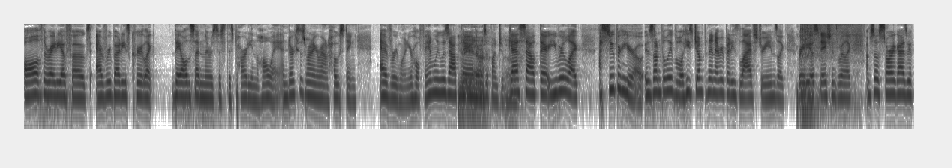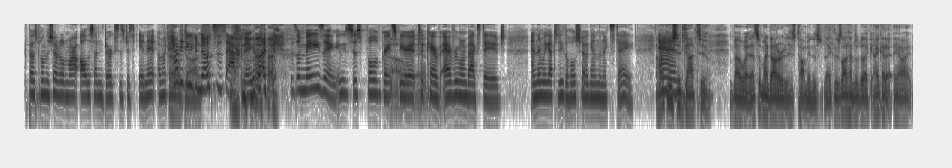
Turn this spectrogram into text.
All of the radio folks, everybody's crew, like they all of a sudden there was just this party in the hallway, and Dierks is running around hosting everyone. Your whole family was out there. There was a bunch of guests out there. You were like a superhero. It was unbelievable. He's jumping in everybody's live streams, like radio stations were like, I'm so sorry, guys. We have to postpone the show till tomorrow. All of a sudden, Dierks is just in it. I'm like, oh, how Oh, did you even know this is happening? like, it's amazing. He was just full of Oh, great spirit, took care of everyone backstage. And then we got to do the whole show again the next day. I like how you said got to. By the way, that's what my daughter has taught me. This like, there's a lot of times I'll be like, I gotta, you know, I,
